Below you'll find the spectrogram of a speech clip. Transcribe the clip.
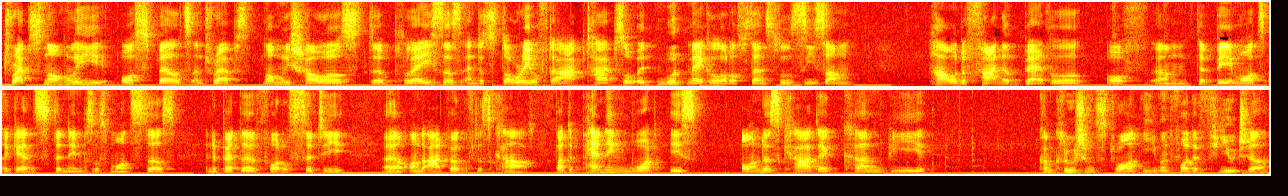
traps normally, or spells and traps, normally showers the places and the story of the archetype, so it would make a lot of sense to see some how the final battle of um, the Behemoths against the Nemesis monsters in the battle for the city uh, on the artwork of this card. But depending what is on this card, there can be conclusions drawn even for the future.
